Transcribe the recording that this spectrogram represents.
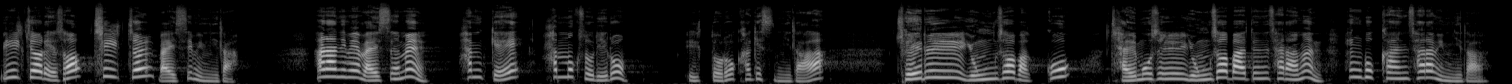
1절에서 7절 말씀입니다. 하나님의 말씀을 함께 한 목소리로 읽도록 하겠습니다. 죄를 용서받고 잘못을 용서받은 사람은 행복한 사람입니다.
